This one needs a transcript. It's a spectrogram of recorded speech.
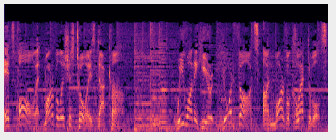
It's all at marvelicioustoys.com. We want to hear your thoughts on Marvel collectibles.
